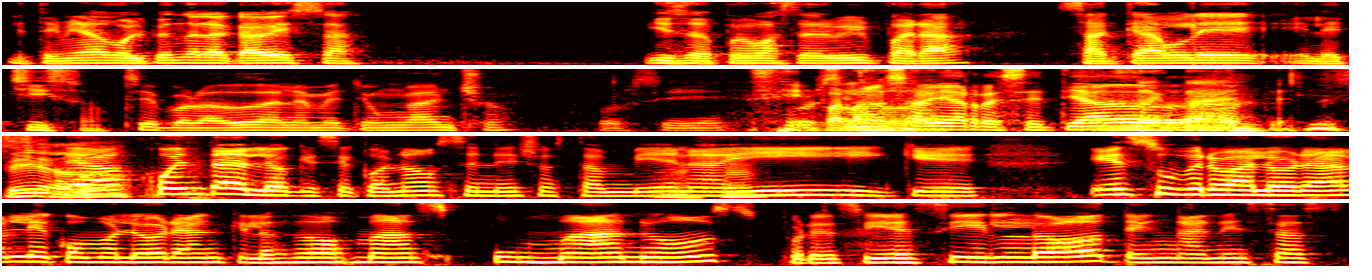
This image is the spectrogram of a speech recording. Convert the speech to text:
le termina golpeando la cabeza. Y eso después va a servir para sacarle el hechizo. Sí, por la duda le metió un gancho. Por si, Sí, por por si no se había reseteado. Exactamente. Pega Te das cuenta de lo que se conocen ellos también ahí y que es súper valorable cómo logran que los dos más humanos, por así decirlo, tengan esas,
